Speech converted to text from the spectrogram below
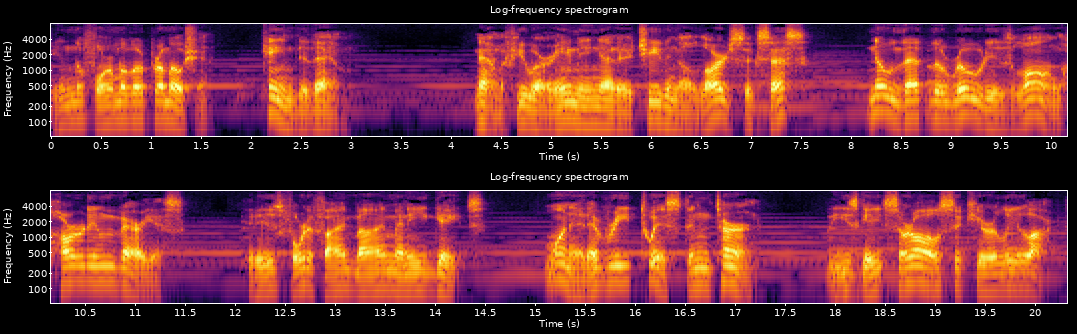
in the form of a promotion, came to them. Now, if you are aiming at achieving a large success, know that the road is long, hard, and various. It is fortified by many gates one at every twist and turn. These gates are all securely locked,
